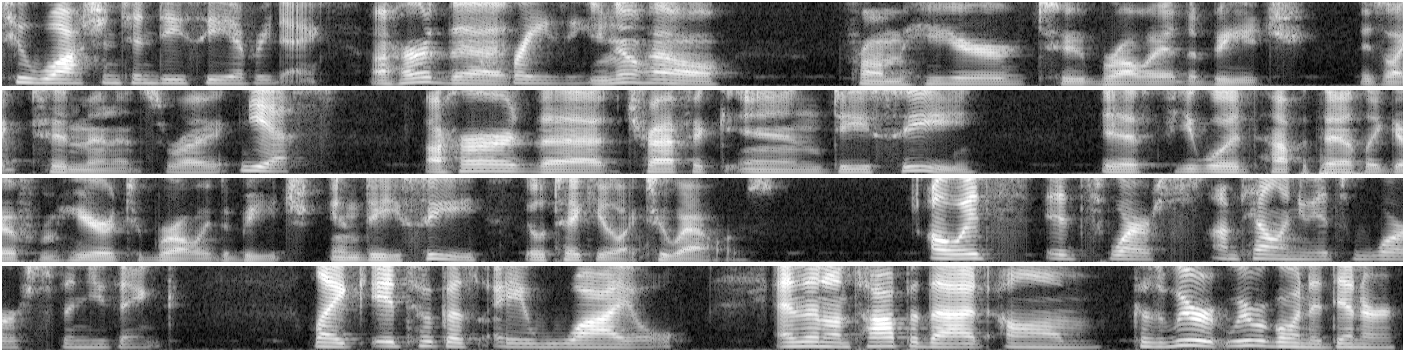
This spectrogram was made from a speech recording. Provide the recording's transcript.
to Washington D.C. every day. I heard It's that. crazy. You know how from here to Broadway at the beach is like ten minutes, right? yes. I heard that traffic in DC, if you would hypothetically go from here to Broadway to beach in DC, it'll take you like two hours. Oh, it's it's worse. I'm telling you, it's worse than you think. Like it took us a while. And then on top of that, um, because we were we were going to dinner.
